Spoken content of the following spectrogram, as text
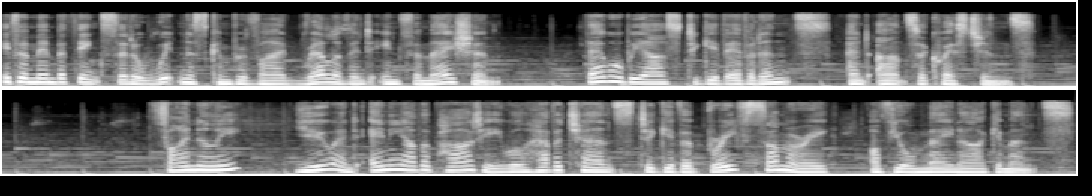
If a member thinks that a witness can provide relevant information, they will be asked to give evidence and answer questions. Finally, you and any other party will have a chance to give a brief summary of your main arguments.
